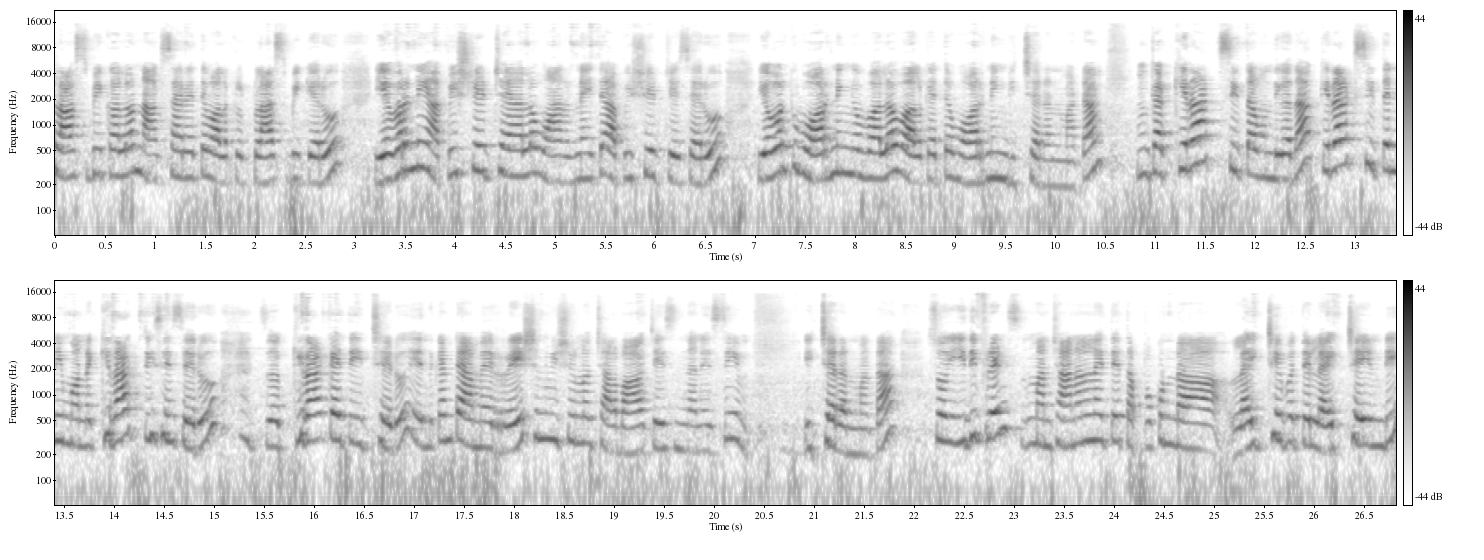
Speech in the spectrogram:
క్లాస్ బీకాలో నాకు సార్ అయితే వాళ్ళకి క్లాస్ బీకారు. ఎవరిని అప్రిషియేట్ చేయాలో వారిని అయితే అప్రిషియేట్ చేశారు. ఎవరికి వార్నింగ్ ఇవ్వాలో వాళ్ళకైతే వార్నింగ్ ఇచ్చారనమాట ఇంకా కిరాక్ సీత ఉంది కదా కిరాక్ సీతని మొన్న కిరాక్ తీసేశారు. సో కిరాక్ అయితే ఇచ్చాడు. ఎందుకంటే ఆమె రేషన్ విషయంలో చాలా బాగా చేసింది అనేసి ఇచ్చారనమాట సో ఇది ఫ్రెండ్స్ మన ఛానల్ని అయితే తప్పకుండా లైక్ చేయకపోతే లైక్ చేయండి.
